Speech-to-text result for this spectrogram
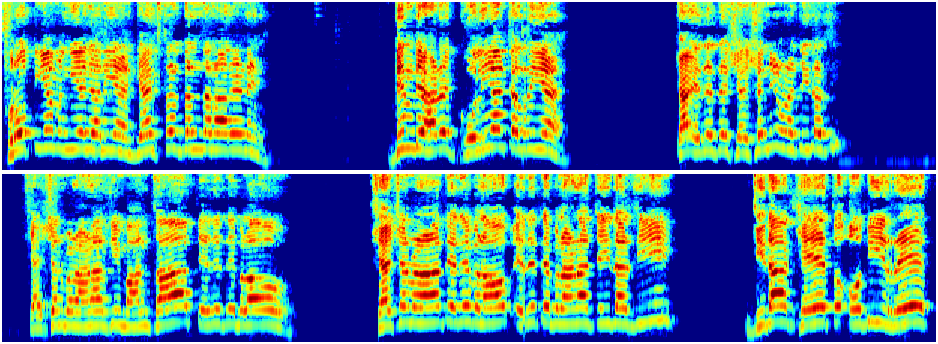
ਫਰੋਤੀਆਂ ਮੰਗੀਆਂ ਜਾ ਰਹੀਆਂ ਗੈਂਗਸਟਰ ਦੰਦਨ ਆ ਰਹੇ ਨੇ ਦਿਨ ਦਿਹਾੜੇ ਗੋਲੀਆਂ ਚੱਲ ਰਹੀਆਂ ਕਿਆ ਇਹਦੇ ਤੇ ਸੈਸ਼ਨ ਨਹੀਂ ਹੋਣਾ ਚਾਹੀਦਾ ਸੀ ਸੈਸ਼ਨ ਬਣਾਉਣਾ ਸੀ ਮਾਨ ਸਾਹਿਬ ਤੇ ਇਹਦੇ ਤੇ ਬੁਲਾਓ ਸੈਸ਼ਨ ਬਣਾਉਣਾ ਤੇ ਇਹਦੇ ਬੁਲਾਓ ਇਹਦੇ ਤੇ ਬੁਲਾਉਣਾ ਚਾਹੀਦਾ ਸੀ ਜਿਹਦਾ ਖੇਤ ਉਹਦੀ ਰੇਤ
